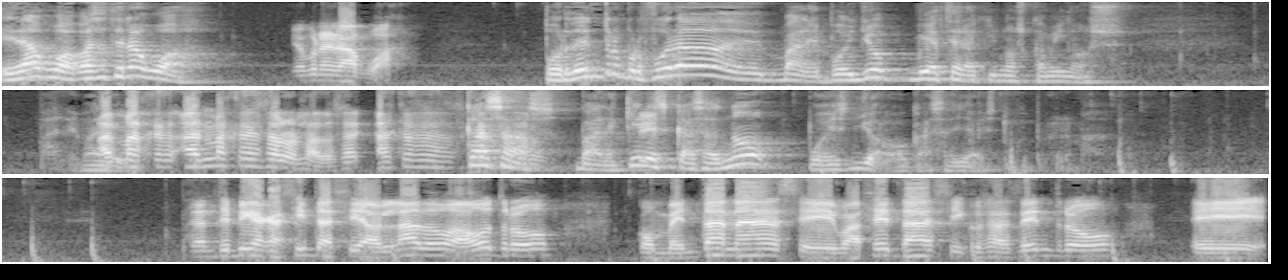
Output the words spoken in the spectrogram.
¿El agua? ¿Vas a hacer agua? Voy a poner agua. ¿Por dentro, por fuera? Eh, vale, pues yo voy a hacer aquí unos caminos. Vale, vale. Haz más, casas a los lados. Haz casas, casas. Vale, ¿quieres casas? No, pues yo hago casas, ya ves tú qué problema. La típica casita así a un lado, a otro, con ventanas, eh, bacetas y cosas dentro. Eh,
